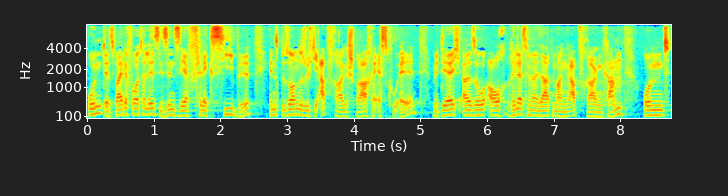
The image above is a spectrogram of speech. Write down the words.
Und der zweite Vorteil ist, sie sind sehr flexibel, insbesondere durch die Abfragesprache SQL, mit der ich also auch relationale Datenbanken abfragen kann und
